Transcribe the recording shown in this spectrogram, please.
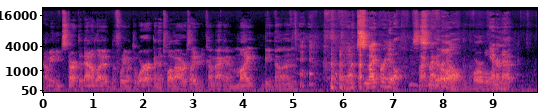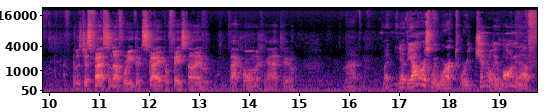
I mean, you'd start the download before you went to work, and then 12 hours later you'd come back and it might be done. Yeah, Sniper Hill. Sniper, Sniper Hill, Hill. and horrible Internet. It was just fast enough where you could Skype or FaceTime back home if you had to. Right. But you know, the hours we worked were generally long enough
